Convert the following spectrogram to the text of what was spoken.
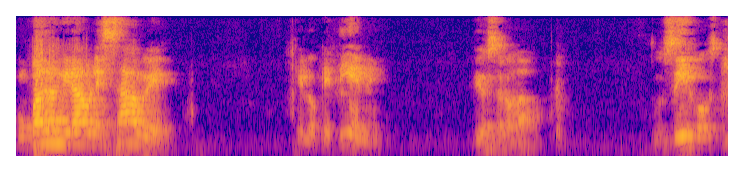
Un padre admirable sabe que lo que tiene, Dios se lo dado. Tus hijos, tu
